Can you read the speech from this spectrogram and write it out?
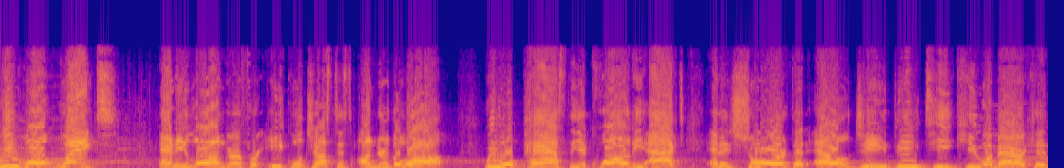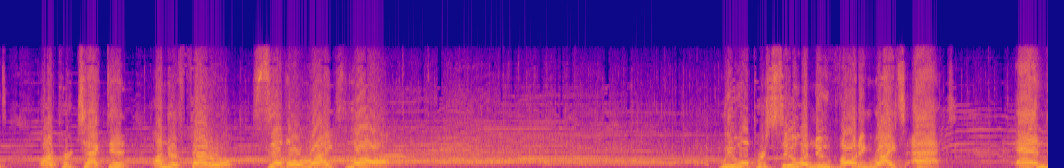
We won't wait any longer for equal justice under the law. We will pass the Equality Act and ensure that LGBTQ Americans are protected under federal civil rights law. We will pursue a new Voting Rights Act, end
